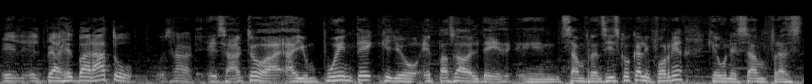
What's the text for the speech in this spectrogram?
el, el peaje es barato. O sea, Exacto, hay un puente que yo he pasado, el de en San Francisco, California, que une San, Fras-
